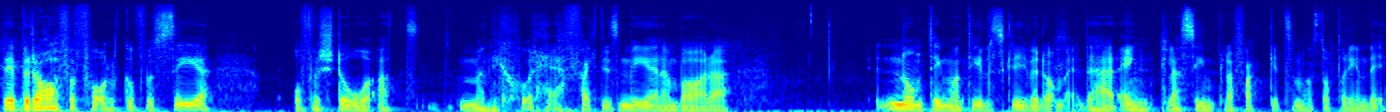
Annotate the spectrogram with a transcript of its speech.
det är bra för folk att få se och förstå att människor är faktiskt mer än bara någonting man tillskriver dem, det här enkla simpla facket som man stoppar in det i.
